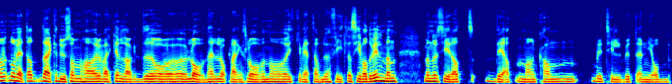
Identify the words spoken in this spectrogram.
Nå, vet jeg at Det er ikke du som har verken lagd lovene loven eller opplæringsloven, og ikke vet jeg om du er fri til å si hva du vil, men, men når du sier at det at man kan bli tilbudt en jobb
